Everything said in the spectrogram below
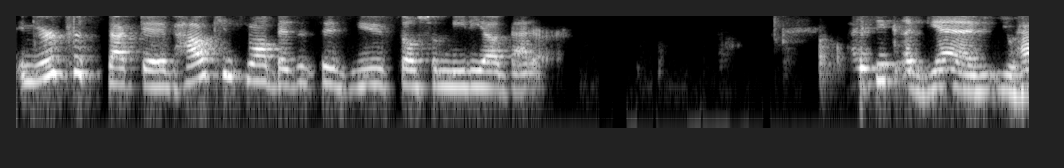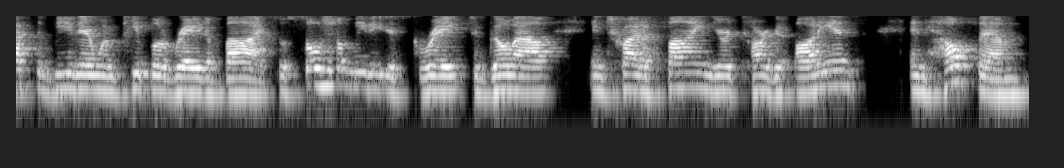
In your perspective, how can small businesses use social media better? I think again, you have to be there when people are ready to buy. So social media is great to go out and try to find your target audience and help them.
